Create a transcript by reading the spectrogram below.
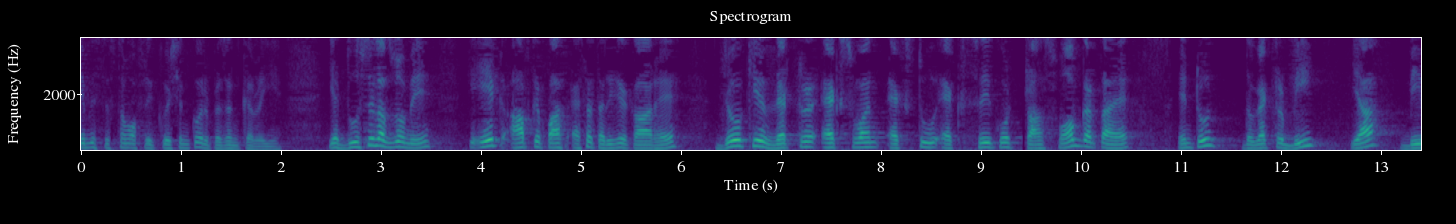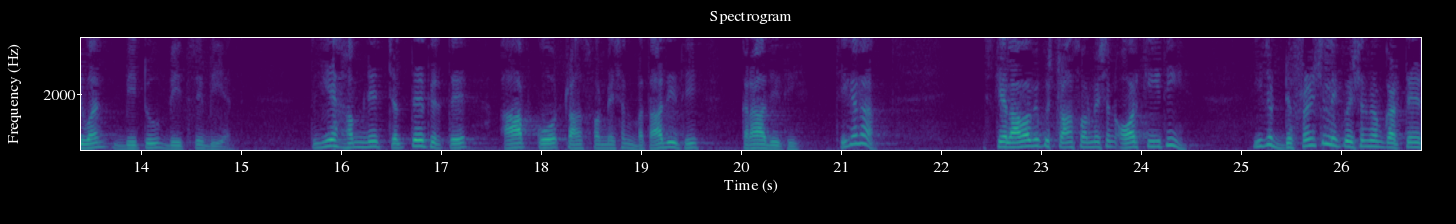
یہ بھی سسٹم آف اکویشن کو ریپرزینٹ کر رہی ہے یا دوسرے لفظوں میں کہ ایک آپ کے پاس ایسا طریقہ کار ہے جو کہ vector X one X two X three کو ٹرانسفارم کرتا ہے انٹو دا ویکٹر بی یا B one B two B three چلتے پھرتے آپ کو ٹرانسفارمیشن بتا دی تھی کرا دی تھی ٹھیک ہے نا اس کے علاوہ بھی کچھ ٹرانسفارمیشن اور کی تھی یہ جو ڈفرینشیل اکویشن میں ہم کرتے ہیں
